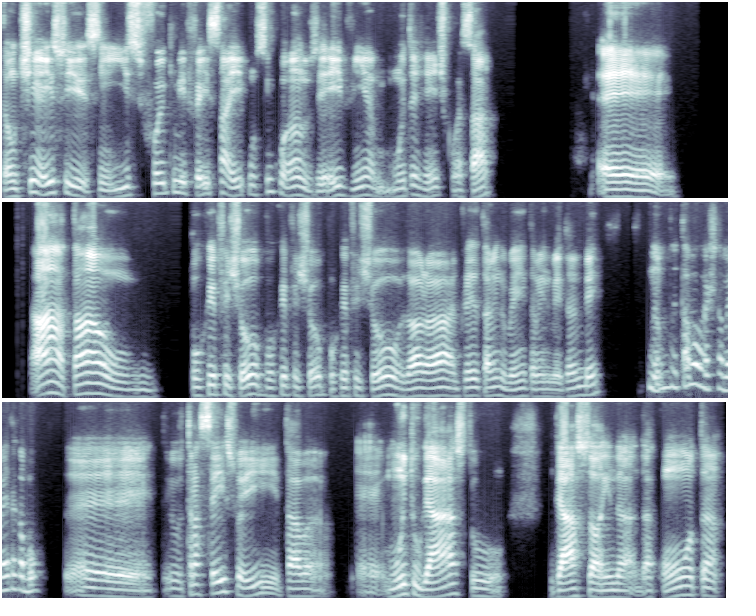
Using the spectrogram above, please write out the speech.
Então tinha isso e assim, isso foi o que me fez sair com cinco anos. E aí vinha muita gente começar. É, ah, tal, por que fechou? Por que fechou? Por que fechou? A empresa tá indo bem, tá indo bem, tá indo bem. Não, estava abaixo da meta, acabou. É, eu tracei isso aí, estava é, muito gasto, gastos além da, da conta,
